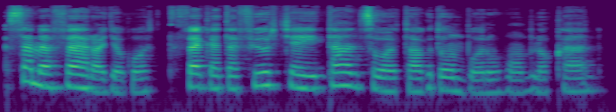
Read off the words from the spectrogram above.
Szeme felragyogott, fekete fürtjei táncoltak domború homlokán.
